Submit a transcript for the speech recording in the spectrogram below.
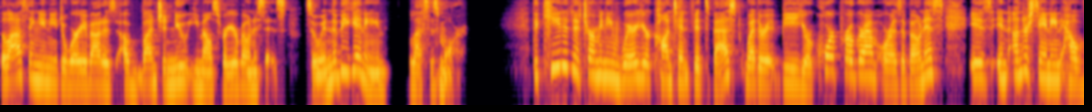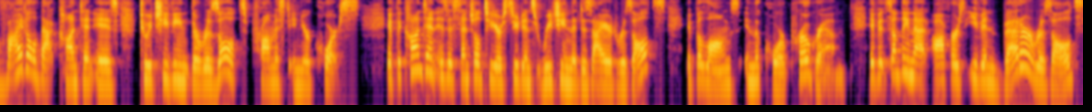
The last thing you need to worry about is a bunch of new emails for your bonuses. So in the beginning, less is more. The key to determining where your content fits best, whether it be your core program or as a bonus, is in understanding how vital that content is to achieving the results promised in your course. If the content is essential to your students reaching the desired results, it belongs in the core program. If it's something that offers even better results,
